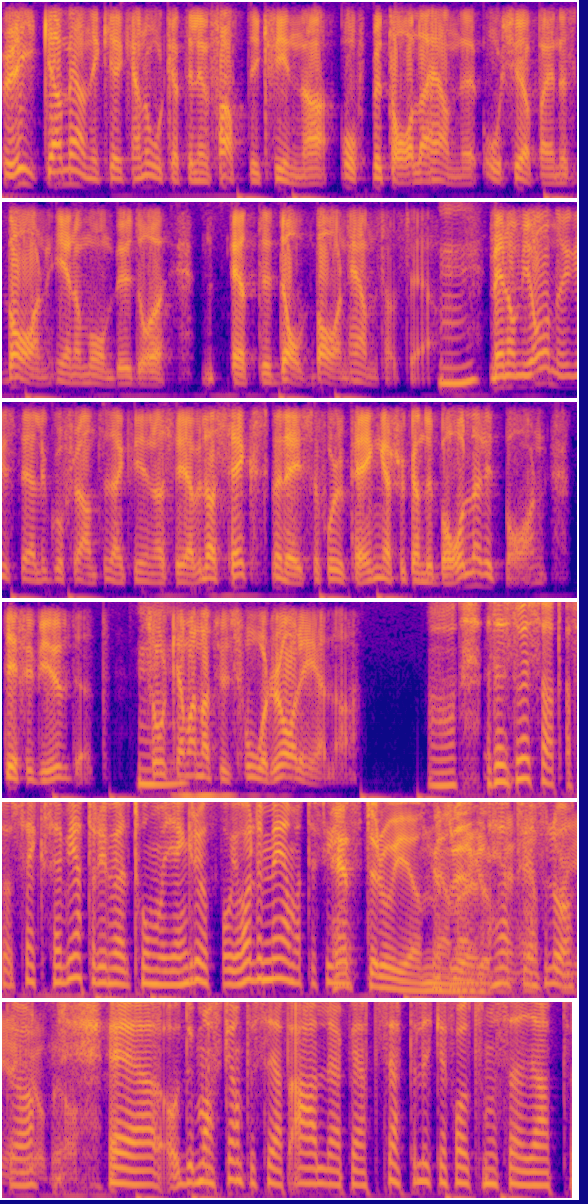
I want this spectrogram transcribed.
rika människor kan åka till en fattig kvinna och betala henne och köpa hennes barn genom ombud då, ett eh, barnhem så att säga. Mm. Men om jag nu istället går fram till den här kvinnan och säger jag vill ha sex med dig så får du pengar så kan du behålla ditt barn. Det är förbjudet. Så Mm. kan man naturligtvis hårdra det hela. Ja, alltså, som jag sa, att, alltså, sexarbetare är en väldigt homogen grupp och jag håller med om att det finns... Heterogen menar du? Heterogen. Förlåt. Ja. Eh, och du- man ska inte säga att alla är på ett sätt. Det är lika farligt som att säga att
